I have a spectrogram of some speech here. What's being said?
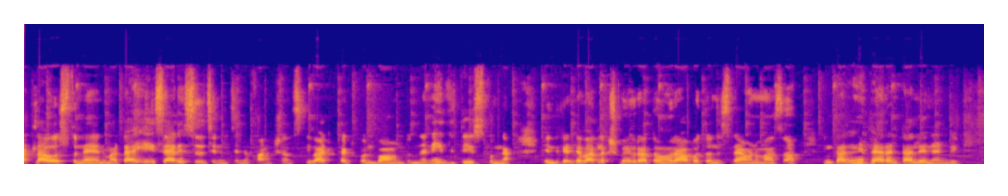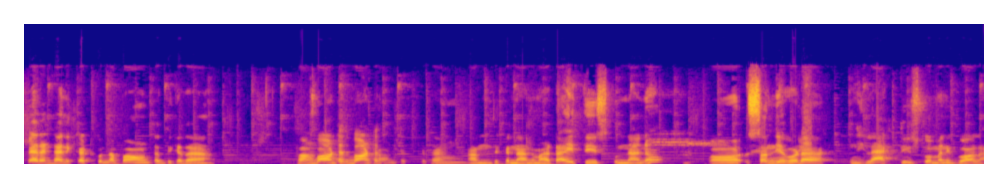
అట్లా వస్తున్నాయి అనమాట ఈ శారీస్ చిన్న చిన్న ఫంక్షన్స్కి వాటికి కట్టుకొని బాగుంటుందని ఇది తీసుకున్నా. ఎందుకంటే వరలక్ష్మి వ్రతం రాబోతుంది శ్రావణ మాసం. ఇంకా అన్ని పేరెంటాలేనండి. పేరెంటానికి కట్టుకున్నా బాగుంటది కదా. బాగుంటది? బాగుంటది కదా. అందుకని అనమాట ఇది తీసుకున్నాను. సంధ్య కూడా బ్లాక్ తీసుకోమని గోల.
